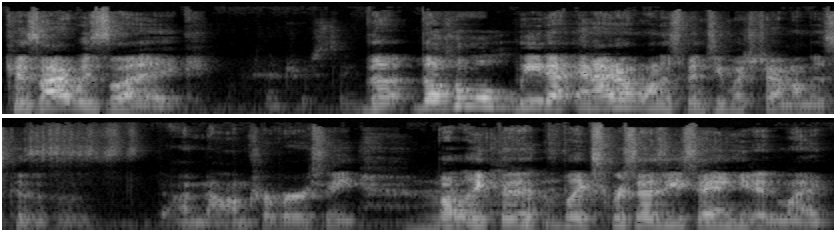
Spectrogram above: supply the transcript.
because I was like Interesting. the the whole lead up, and I don't want to spend too much time on this because this is a non-controversy, but like the like Scorsese saying he didn't like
